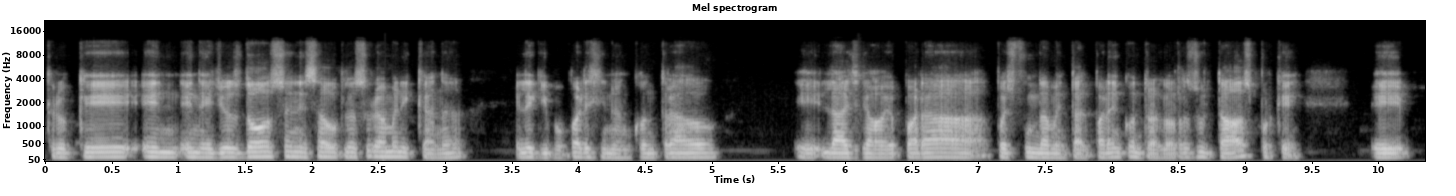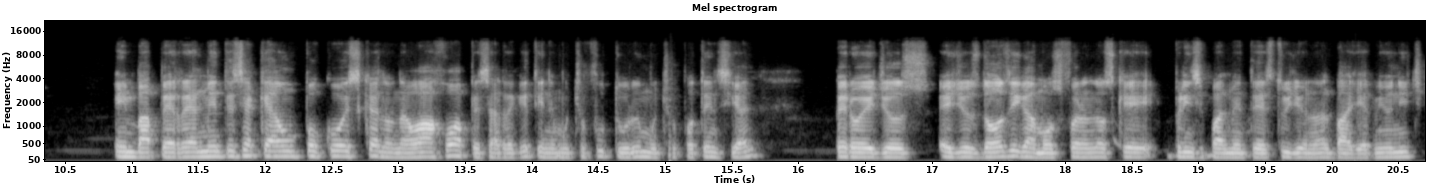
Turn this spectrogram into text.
Creo que en, en ellos dos, en esa dupla suramericana, el equipo parisino ha encontrado eh, la llave para, pues, fundamental para encontrar los resultados, porque eh, Mbappé realmente se ha quedado un poco escalón abajo, a pesar de que tiene mucho futuro y mucho potencial, pero ellos, ellos dos, digamos, fueron los que principalmente destruyeron al Bayern Múnich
